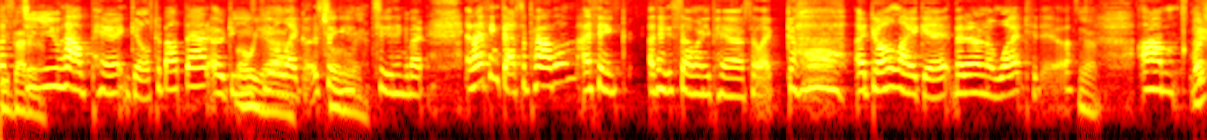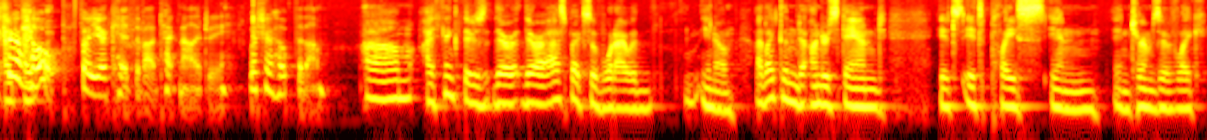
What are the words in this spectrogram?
could be ask, do you have parent guilt about that, or do you Oh, feel yeah, like so you so you think about it? And I think that's a problem. I think I think so many parents are like, God, I don't like it, but I don't know what to do. yeah. Um, what's I- your I- hope for your kids about technology? What's your hope for them? Um, I think there's there there are aspects of what I would you know I'd like them to understand its its place in in terms of like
